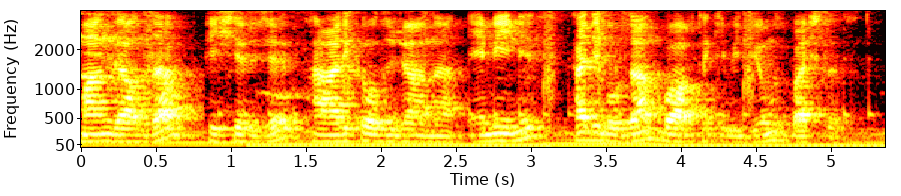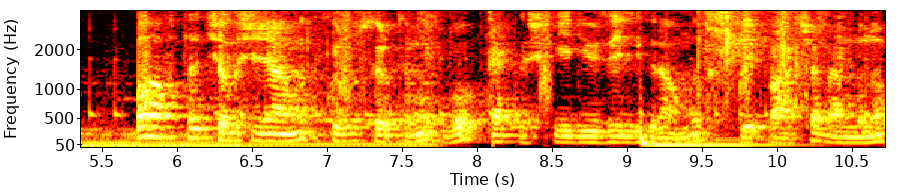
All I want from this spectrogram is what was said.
mangalda pişireceğiz. Harika olacağına eminiz. Hadi buradan bu haftaki videomuz başlasın. Bu hafta çalışacağımız kuzu sırtımız bu. Yaklaşık 750 gramlık bir parça. Ben bunu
